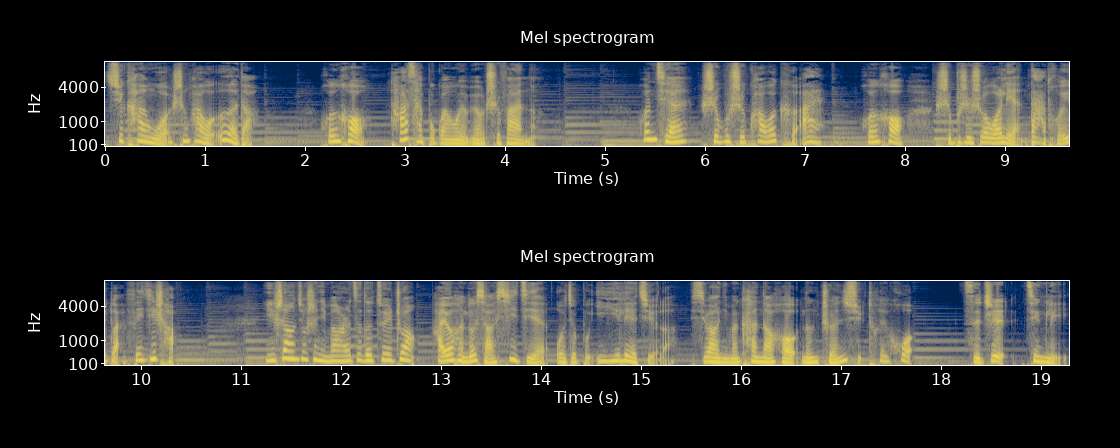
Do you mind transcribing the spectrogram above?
去看我，生怕我饿到；婚后他才不管我有没有吃饭呢。婚前时不时夸我可爱，婚后时不时说我脸大腿短飞机场。以上就是你们儿子的罪状，还有很多小细节，我就不一一列举了。希望你们看到后能准许退货。此致敬礼。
